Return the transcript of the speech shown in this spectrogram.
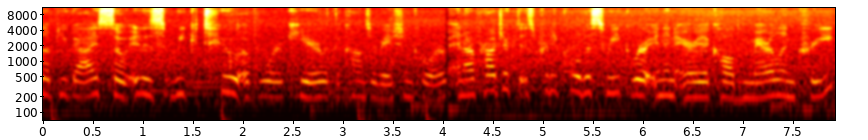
up you guys? So it is week two of work here with the Conservation Corps and our project is pretty cool this week. We're in an area called Maryland Creek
